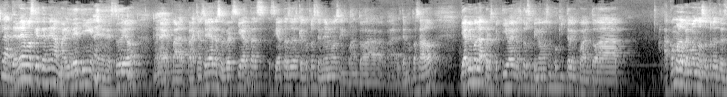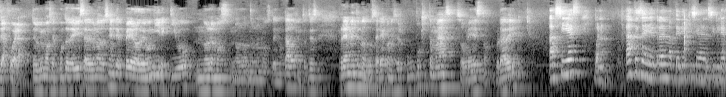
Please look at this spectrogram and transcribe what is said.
Claro. Tenemos que tener a Mariletti en el estudio para, para, para, que nos ayude a resolver ciertas, ciertas dudas que nosotros tenemos en cuanto al tema pasado. Ya vimos la perspectiva y nosotros opinamos un poquito en cuanto a, a cómo lo vemos nosotros desde afuera. Tuvimos el punto de vista de una docente, pero de un directivo no lo hemos, no lo, no lo hemos denotado. Entonces, realmente nos gustaría conocer un poquito más sobre esto, ¿verdad, Eric? Así es. Bueno, antes de entrar en materia quisiera decirle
